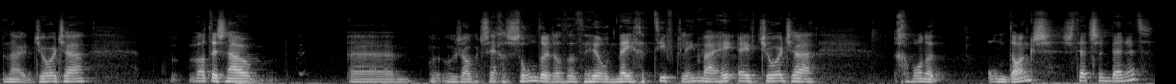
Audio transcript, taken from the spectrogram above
naar Georgia. Wat is nou hoe zou ik het zeggen, zonder dat het heel negatief klinkt, maar heeft Georgia gewonnen ondanks Stetson Bennett?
